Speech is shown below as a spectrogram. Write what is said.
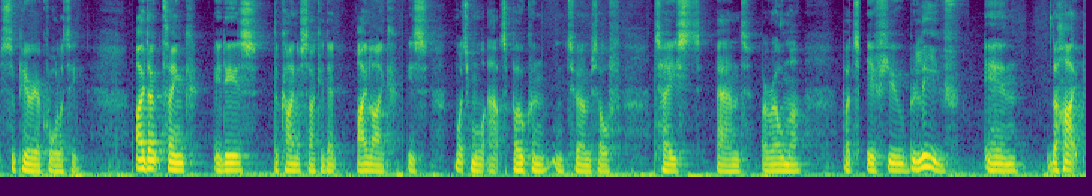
superior quality. I don't think it is the kind of sake that I like is much more outspoken in terms of taste and aroma. But if you believe in the hype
